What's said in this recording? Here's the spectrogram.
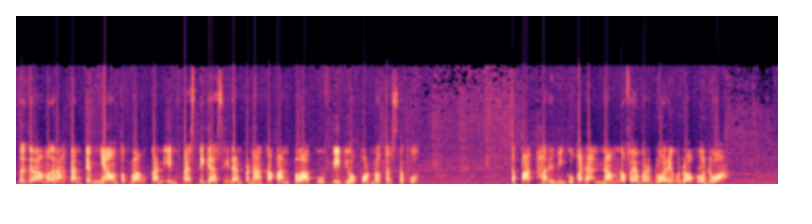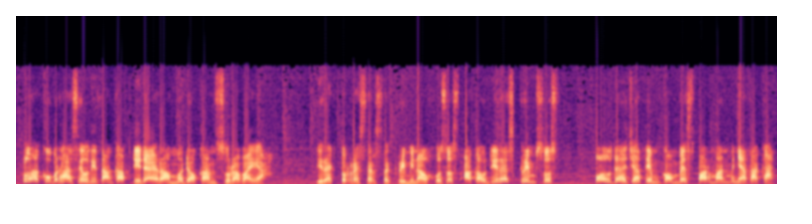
segera mengerahkan timnya untuk melakukan investigasi dan penangkapan pelaku video porno tersebut. Tepat hari Minggu pada 6 November 2022, pelaku berhasil ditangkap di daerah Medokan, Surabaya. Direktur Reserse Kriminal Khusus atau Direskrimsus Polda Jatim Kombes Parman menyatakan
